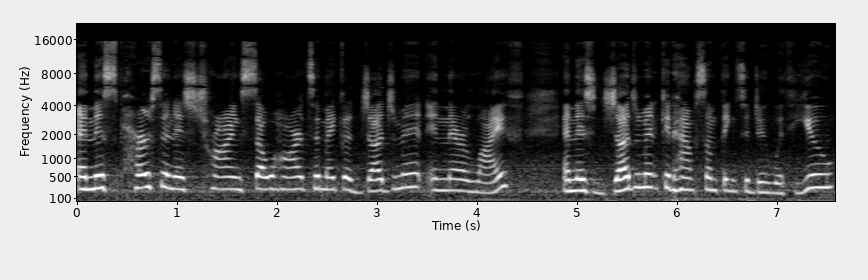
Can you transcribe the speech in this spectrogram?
and this person is trying so hard to make a judgment in their life, and this judgment could have something to do with you,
